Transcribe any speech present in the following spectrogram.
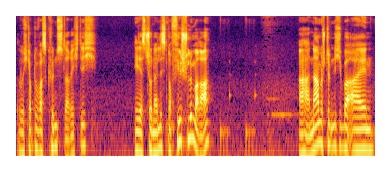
So, ich glaube, du warst Künstler, richtig? Nee, der ist Journalist noch viel schlimmerer. Aha, Name stimmt nicht überein.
